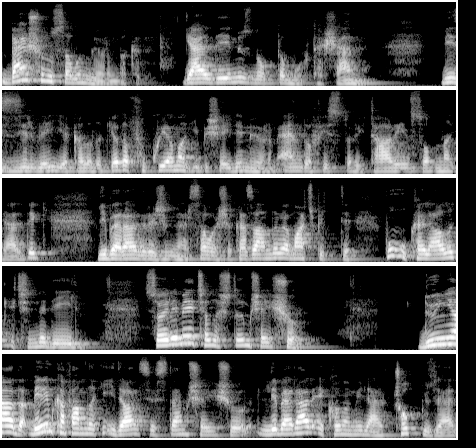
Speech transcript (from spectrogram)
ben şunu savunmuyorum bakın. Geldiğimiz nokta muhteşem. Biz zirveyi yakaladık ya da Fukuyama gibi şey demiyorum. End of history, tarihin sonuna geldik. Liberal rejimler savaşı kazandı ve maç bitti. Bu ukalalık içinde değilim. Söylemeye çalıştığım şey şu. Dünyada benim kafamdaki ideal sistem şey şu. Liberal ekonomiler çok güzel,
